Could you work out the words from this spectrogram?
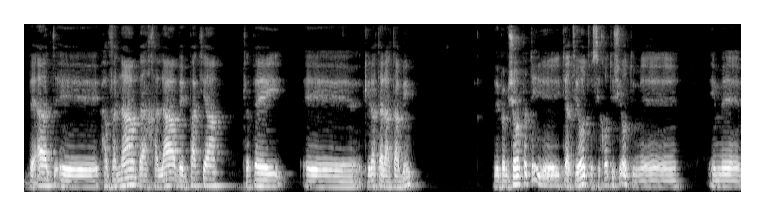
בעד אה, הבנה והכלה ואמפתיה כלפי אה, קהילת הלהט"בים, ובמישור הפרטי אה, התייעצויות ושיחות אישיות עם, אה, עם אה,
